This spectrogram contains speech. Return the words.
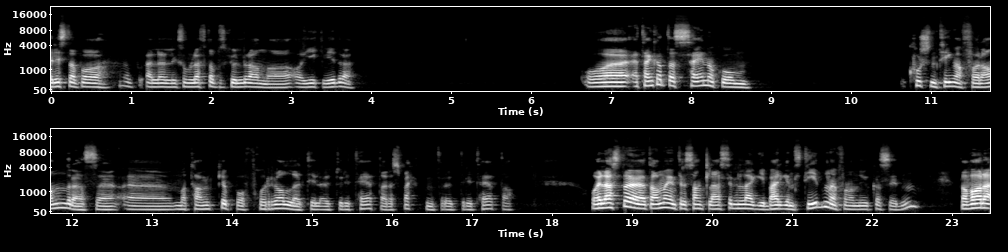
rista på Eller liksom løfta på skuldrene og, og, gikk videre. Og uh, jeg tenker at det sier noe om hvordan ting har forandra seg eh, med tanke på forholdet til autoriteter, respekten for autoriteter. Og Jeg leste et annet interessant leserinnlegg i Bergens Tidende for noen uker siden. Da var det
